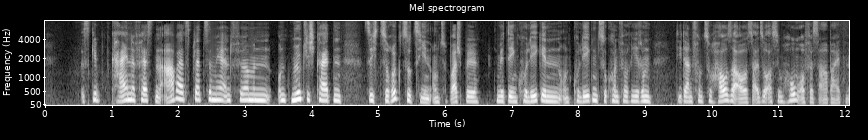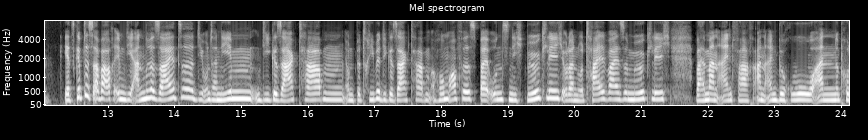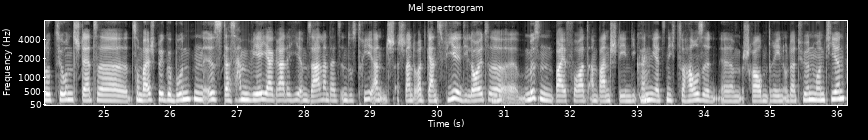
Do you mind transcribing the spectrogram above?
es gibt keine festen Arbeitsplätze mehr in Firmen und Möglichkeiten, sich zurückzuziehen, um zum Beispiel mit den Kolleginnen und Kollegen zu konferieren, die dann von zu Hause aus, also aus dem Homeoffice arbeiten. Jetzt gibt es aber auch eben die andere Seite, die Unternehmen, die gesagt haben und Betriebe, die gesagt haben, Homeoffice bei uns nicht möglich oder nur teilweise möglich, weil man einfach an ein Büro, an eine Produktionsstätte zum Beispiel gebunden ist. Das haben wir ja gerade hier im Saarland als Industriestandort ganz viel. Die Leute mhm. müssen bei Ford am Band stehen. Die können mhm. jetzt nicht zu Hause äh, Schrauben drehen oder Türen montieren.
